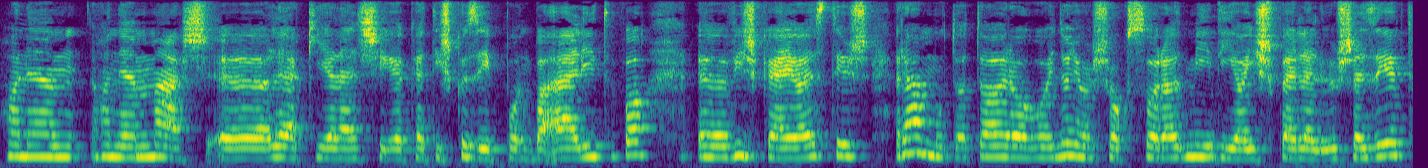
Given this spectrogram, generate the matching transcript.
hanem, hanem más ö, lelki jelenségeket is középpontba állítva ö, vizsgálja ezt, és rámutat arra, hogy nagyon sokszor a média is felelős ezért,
